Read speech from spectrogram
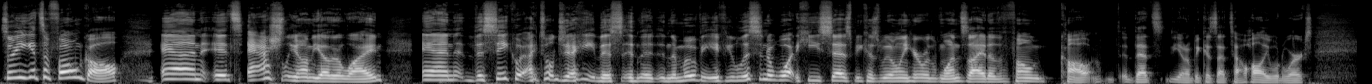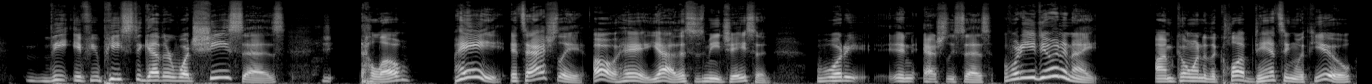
So he gets a phone call, and it's Ashley on the other line. And the sequence, I told Jackie this in the in the movie. If you listen to what he says, because we only hear with one side of the phone call, that's you know because that's how Hollywood works. The if you piece together what she says, hello, hey, it's Ashley. Oh, hey, yeah, this is me, Jason. What are you? And Ashley says, "What are you doing tonight? I'm going to the club dancing with you."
